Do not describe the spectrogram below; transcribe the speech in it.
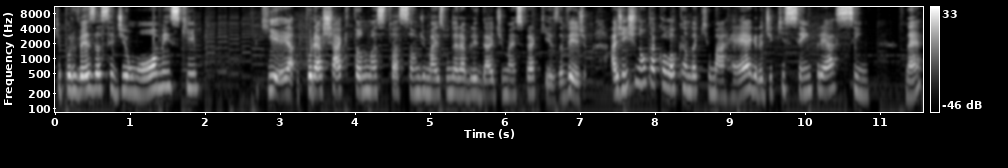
que por vezes assediam homens que que é por achar que estão numa situação de mais vulnerabilidade e mais fraqueza. Vejam, a gente não está colocando aqui uma regra de que sempre é assim, né?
